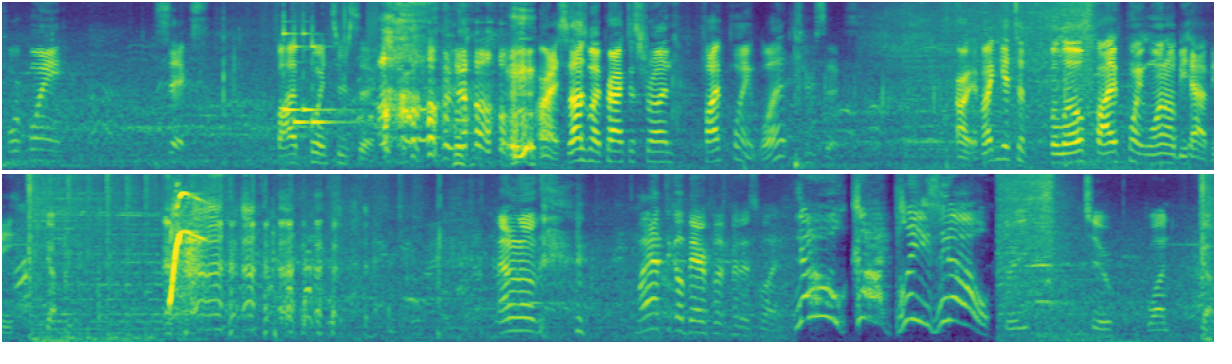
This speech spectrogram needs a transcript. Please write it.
4.6. 5.26. Oh no! All right, so that was my practice run. 5 point what? 26. All right, if I can get to below 5.1, I'll be happy. Go. I don't know. Might have to go barefoot for this one. No! God, please, no! Three, two, one, go.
